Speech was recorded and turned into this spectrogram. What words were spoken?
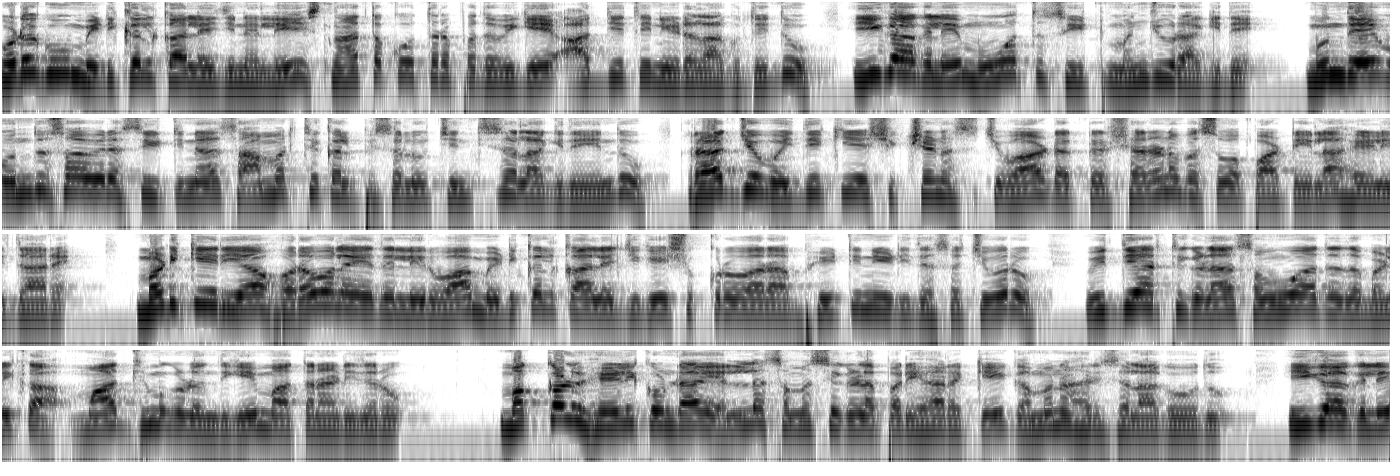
ಕೊಡಗು ಮೆಡಿಕಲ್ ಕಾಲೇಜಿನಲ್ಲಿ ಸ್ನಾತಕೋತ್ತರ ಪದವಿಗೆ ಆದ್ಯತೆ ನೀಡಲಾಗುತ್ತಿದ್ದು, ಈಗಾಗಲೇ ಮೂವತ್ತು ಸೀಟ್ ಮಂಜೂರಾಗಿದೆ. ಮುಂದೆ ಒಂದು ಸಾವಿರ ಸೀಟಿನ ಸಾಮರ್ಥ್ಯ ಕಲ್ಪಿಸಲು ಚಿಂತಿಸಲಾಗಿದೆ ಎಂದು ರಾಜ್ಯ ವೈದ್ಯಕೀಯ ಶಿಕ್ಷಣ ಸಚಿವ ಡಾಕ್ಟರ್ ಶರಣಬಸವ ಪಾಟೀಲ ಹೇಳಿದ್ದಾರೆ. ಮಡಿಕೇರಿಯ ಹೊರವಲಯದಲ್ಲಿರುವ ಮೆಡಿಕಲ್ ಕಾಲೇಜಿಗೆ ಶುಕ್ರವಾರ ಭೇಟಿ ನೀಡಿದ ಸಚಿವರು, ವಿದ್ಯಾರ್ಥಿಗಳ ಸಂವಾದದ ಬಳಿಕ ಮಾಧ್ಯಮಗಳೊಂದಿಗೆ ಮಾತನಾಡಿದರು. ಮಕ್ಕಳು ಹೇಳಿಕೊಂಡ ಎಲ್ಲ ಸಮಸ್ಯೆಗಳ ಪರಿಹಾರಕ್ಕೆ ಗಮನ ಹರಿಸಲಾಗುವುದು. ಈಗಾಗಲೇ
